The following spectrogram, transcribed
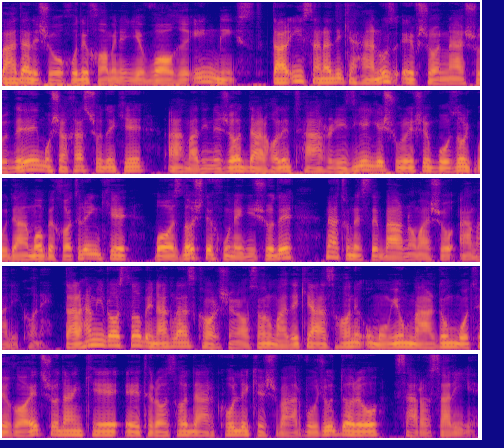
بدلش و خود خامنه واقعی نیست در این سندی که هنوز افشا نشده مشخص شده که احمدی نژاد در حال تحریزی یه شورش بزرگ بوده اما به خاطر اینکه بازداشت خونگی شده نتونسته برنامهش رو عملی کنه. در همین راستا به نقل از کارشناسان اومده که اذهان عمومی و مردم متقاعد شدن که اعتراضها در کل کشور وجود داره و سراسریه.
